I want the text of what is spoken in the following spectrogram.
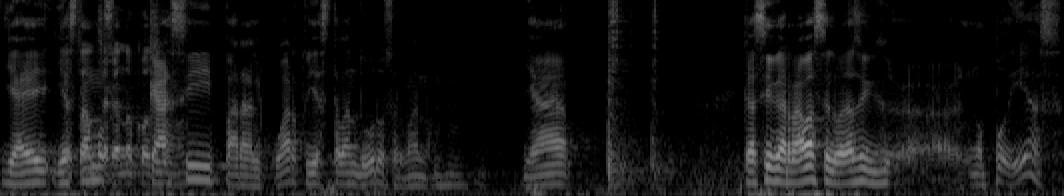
ya, ya, estaban estamos cosas, casi para el cuarto, ya estaban duros, hermano. Ya casi agarrabas el brazo y ah, no podías.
